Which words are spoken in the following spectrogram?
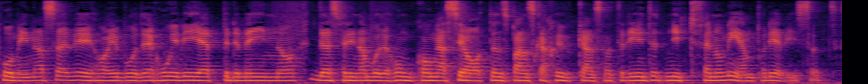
påminna sig. Vi har ju både HIV-epidemin och dessförinnan både Hongkong, asiaten, spanska sjukan. Så att det är ju inte ett nytt fenomen på det viset.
